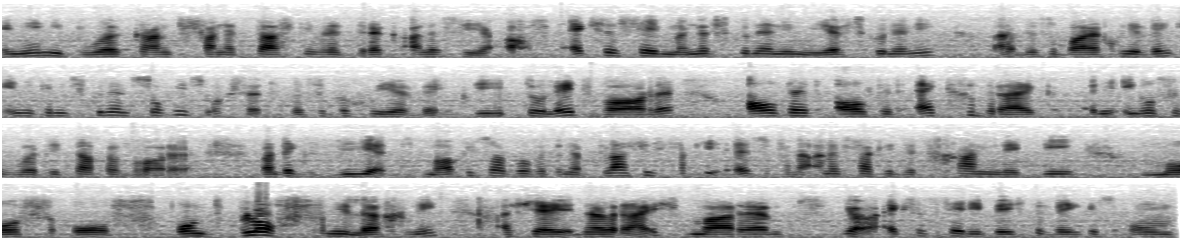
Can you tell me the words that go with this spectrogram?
en nie aan die bokant van 'n tas nie want dit druk alles weer af. Ek sou sê minder skoene en nie meer skoene nie. Uh, dis 'n baie goeie wenk en jy kan die skoene in sokkies ook sit. Dis ook 'n goeie wenk. Die toiletware altyd altyd ek gebruik in die Engelse woord die tappeware want ek weet maak nie saak of dit in 'n plastiek sakkie is of in 'n ander sakkie dit gaan net nie mos of ontplof van die lug nie as jy nou reis maar um, ja ek sou sê die beste wenk is om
